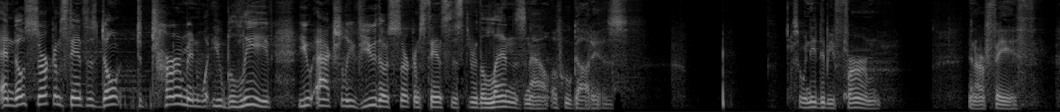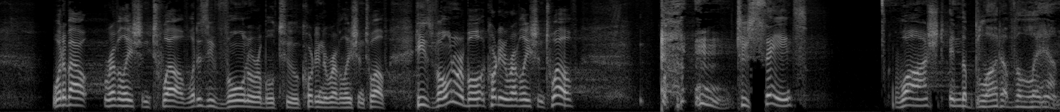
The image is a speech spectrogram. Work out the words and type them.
And those circumstances don't determine what you believe. You actually view those circumstances through the lens now of who God is. So we need to be firm in our faith. What about Revelation 12? What is he vulnerable to according to Revelation 12? He's vulnerable, according to Revelation 12, to saints washed in the blood of the Lamb.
